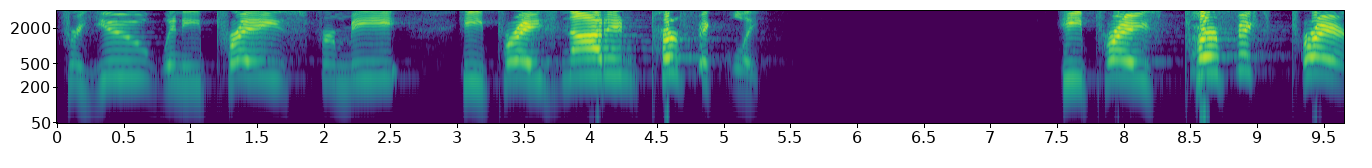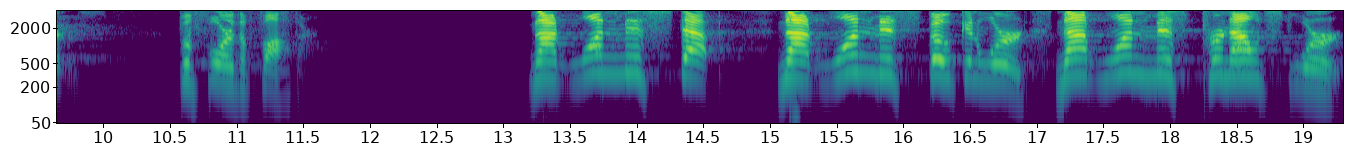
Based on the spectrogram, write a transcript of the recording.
for you, when he prays for me, he prays not imperfectly. He prays perfect prayers before the Father. Not one misstep, not one misspoken word, not one mispronounced word,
